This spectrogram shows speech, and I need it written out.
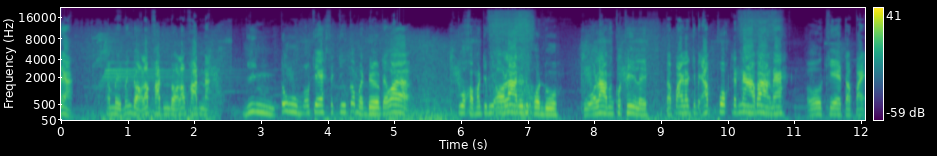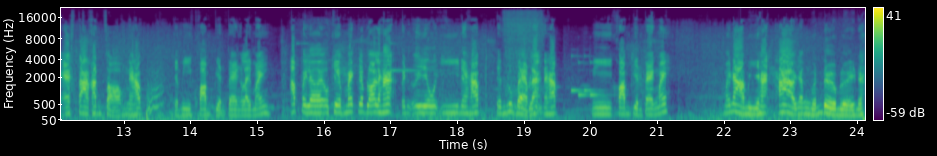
เนี่ยดาเมจแม่งดอกละพันดอกละพันน่ะ ยิ่งตุ้มโอเคสกิลก็เหมือนเดิมแต่ว่าตัวของมันจะมีออร่าด้วยทุกคนดู ตัวออร่ามันโคตรเท่เลย ต่อไปเราจะไปอัพพวกด้านหน้าบ้างนะ โอเค ต่อไปแอสตาขั้น2นะครับ จะมีความเปลี่ยนแปลงอะไรไหม อัพไปเลย โอเคแม็กเรียบร้อยแล้วฮะ เป็น AOE นะครับ เต็มรูปแบบแล้วนะครับ มีความเปลี่ยนแปลงไหม ไม่น่ามีฮะถ้ายังเหมือนเดิมเลยนะ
